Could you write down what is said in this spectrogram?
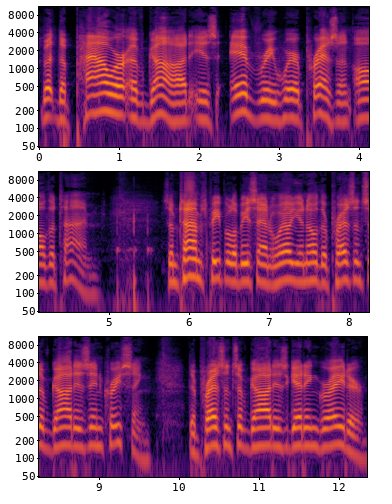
but the power of God is everywhere present all the time. Sometimes people will be saying, well, you know, the presence of God is increasing. The presence of God is getting greater.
